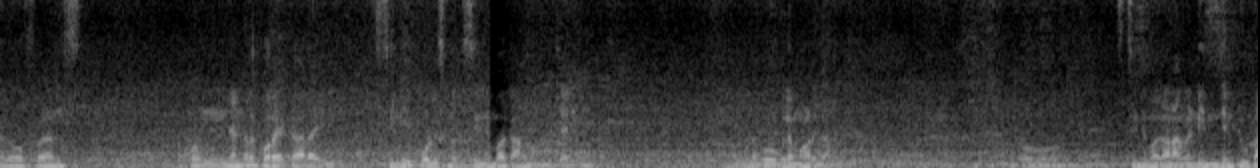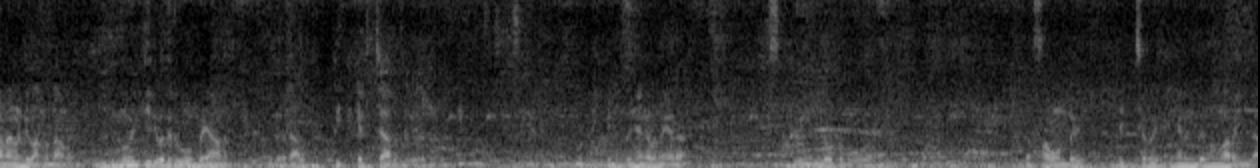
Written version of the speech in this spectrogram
ഹലോ ഫ്രണ്ട്സ് അപ്പം ഞങ്ങൾ കുറേ കാലമായി സിനി പോളിസ് എന്നൊരു സിനിമ കാണണമെന്ന് വിചാരിക്കുന്നു. നമ്മുടെ ഗോകുലം മാളിലാണ്. അപ്പോൾ സിനിമ കാണാൻ വേണ്ടി ഇന്ത്യൻ ടു കാണാൻ വേണ്ടി വന്നതാണ്. ഇരുന്നൂറ്റി ഇരുപത് രൂപയാണ് ഇത് ഒരാൾക്ക് ടിക്കറ്റ് ചാർജ് വരുന്നത്. അപ്പോൾ ടിക്കറ്റ് ഞങ്ങൾ നേരെ സ്ക്രീനിലോട്ട് പോവുകയാണ്. സൗണ്ട് പിക്ചർ എങ്ങനെ ഉണ്ടെന്നൊന്നും അറിയില്ല.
